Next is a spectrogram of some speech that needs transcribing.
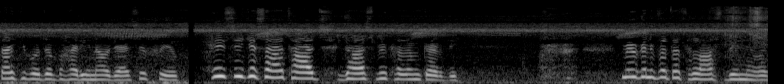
ताकि वो जब भारी ना हो जाए, सिर्फ़ इसी के साथ आज घास भी खत्म कर दी। मेरे को नहीं पता था लास्ट दिन में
